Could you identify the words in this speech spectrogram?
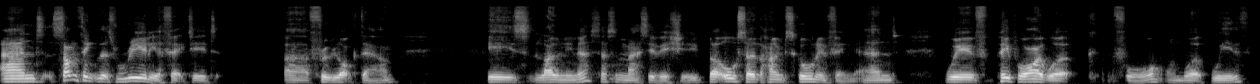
And something that's really affected uh, through lockdown is loneliness. That's a massive issue, but also the homeschooling thing. And with people I work for and work with,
